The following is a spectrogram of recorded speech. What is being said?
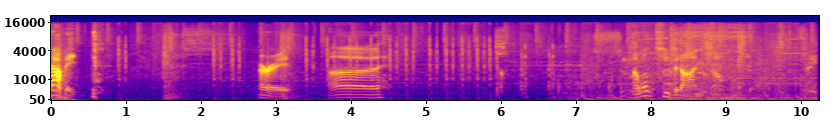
Stop it! Alright. Uh... I won't keep it on. Okay.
